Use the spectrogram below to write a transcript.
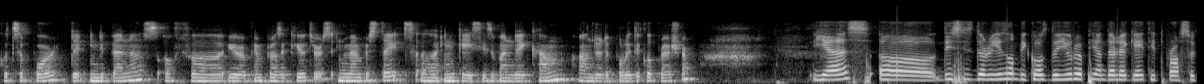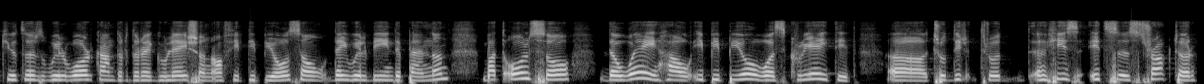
could support the independence of uh, European prosecutors in member states uh, in cases when they come under the political pressure? Yes, uh, this is the reason because the European delegated prosecutors will work under the regulation of EPPO, so they will be independent. But also the way how EPPO was created uh, through, through uh, his its uh, structure,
